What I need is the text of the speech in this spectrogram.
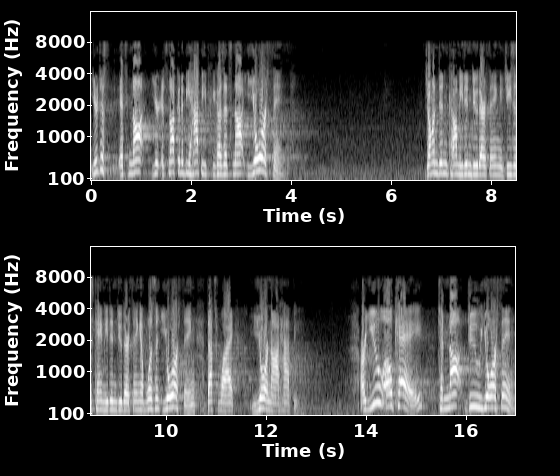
you're just, it's not, it's not gonna be happy because it's not your thing. John didn't come, he didn't do their thing. Jesus came, he didn't do their thing. It wasn't your thing. That's why you're not happy. Are you okay to not do your thing?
